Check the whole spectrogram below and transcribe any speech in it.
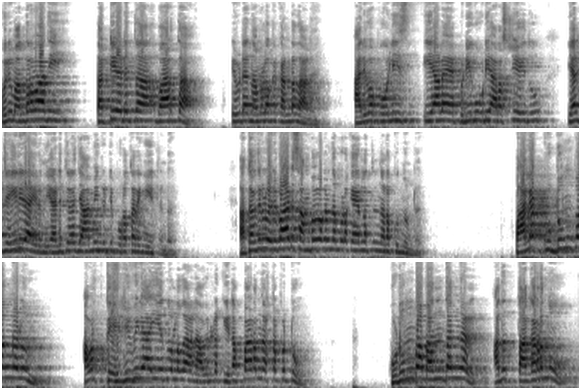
ഒരു മന്ത്രവാദി തട്ടിയെടുത്ത വാർത്ത ഇവിടെ നമ്മളൊക്കെ കണ്ടതാണ്. ആലുവ പോലീസ് ഇയാളെ പിടികൂടി അറസ്റ്റ് ചെയ്തു. ഇയാൾ ജയിലിലായിരുന്നു. ഈ അടുത്തിടെ ജാമ്യം കിട്ടി പുറത്തിറങ്ങിയിട്ടുണ്ട്. അത്തരത്തിലുള്ള ഒരുപാട് സംഭവങ്ങൾ നമ്മുടെ കേരളത്തിൽ നടക്കുന്നുണ്ട്. പല കുടുംബങ്ങളും അവർ തെരുവിലായി എന്നുള്ളതാണ്. അവരുടെ കിടപ്പാടം നഷ്ടപ്പെട്ടു. കുടുംബ ബന്ധങ്ങൾ അത് തകർന്നു.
